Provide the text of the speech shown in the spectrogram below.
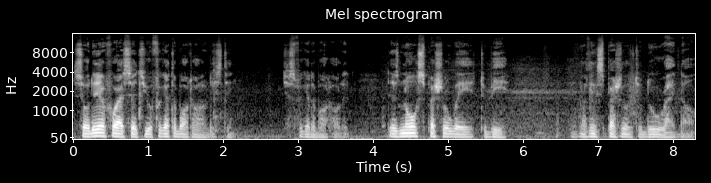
So therefore, I said to you, forget about all of these things. Just forget about all it. There's no special way to be. There's nothing special to do right now.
